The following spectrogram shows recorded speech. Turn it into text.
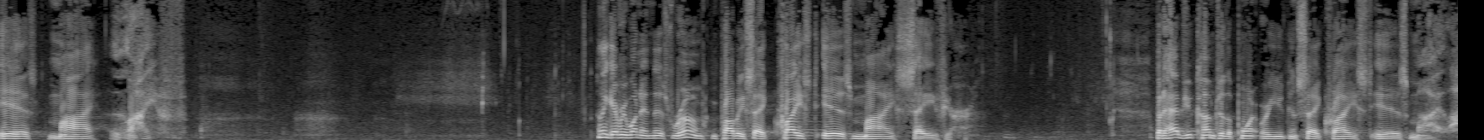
is my life. I think everyone in this room can probably say, Christ is my Savior. But have you come to the point where you can say, Christ is my life?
